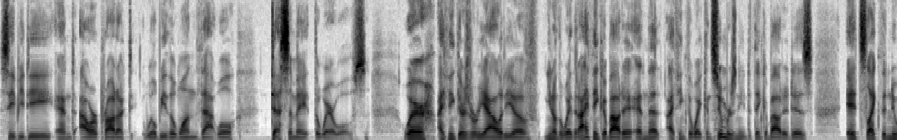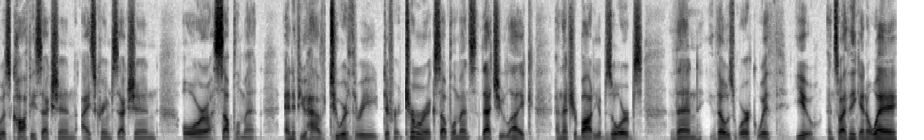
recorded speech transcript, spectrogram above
CBD and our product will be the one that will decimate the werewolves. Where I think there's a reality of, you know, the way that I think about it and that I think the way consumers need to think about it is it's like the newest coffee section, ice cream section, or a supplement. And if you have two or three different turmeric supplements that you like and that your body absorbs, then those work with you. And so I think in a way,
